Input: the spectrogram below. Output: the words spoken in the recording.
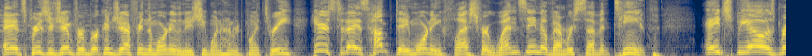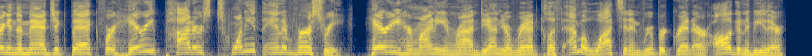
Hey, it's producer Jim from Brooke and Jeffrey in the morning, the new She 100.3. Here's today's Hump Day morning flash for Wednesday, November 17th. HBO is bringing the magic back for Harry Potter's 20th anniversary. Harry, Hermione, and Ron, Daniel Radcliffe, Emma Watson, and Rupert Grint are all going to be there.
